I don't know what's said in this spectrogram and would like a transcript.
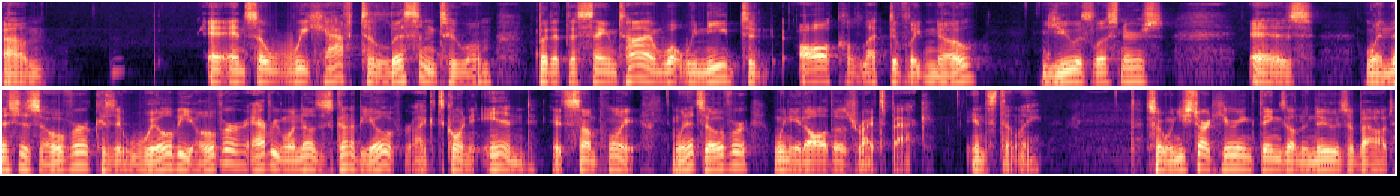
Um, and, and so we have to listen to them, but at the same time, what we need to all collectively know, you as listeners, is when this is over, because it will be over, everyone knows it's going to be over. Like it's going to end at some point. When it's over, we need all those rights back instantly. So when you start hearing things on the news about,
